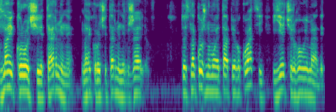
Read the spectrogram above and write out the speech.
в найкоротші терміни, найкоротші терміни вже. Тобто на кожному етапі евакуації є черговий медик.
